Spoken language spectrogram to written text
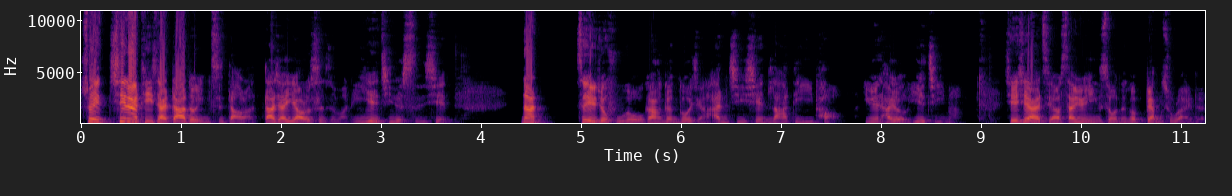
所以现在题材大家都已经知道了，大家要的是什么？你业绩的实现。那这也就符合我刚刚跟各位讲，安吉先拉第一炮，因为它有业绩嘛。接下来只要三月营收能够变出来的，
